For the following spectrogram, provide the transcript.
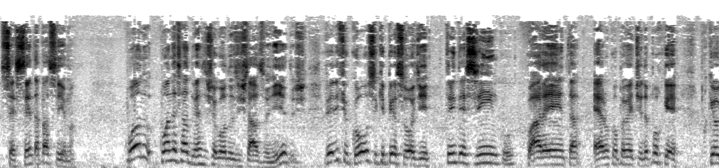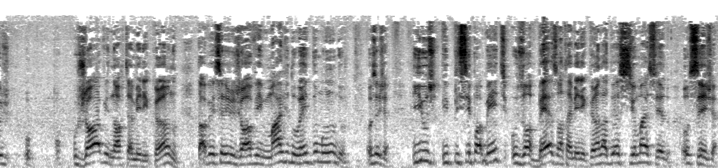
60 para cima. Quando, quando essa doença chegou nos Estados Unidos, verificou-se que pessoas de 35, 40 eram comprometidas. Por quê? Porque o, o, o jovem norte-americano talvez seja o jovem mais doente do mundo. Ou seja, e, os, e principalmente os obesos norte-americanos adoeciam mais cedo. Ou seja,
